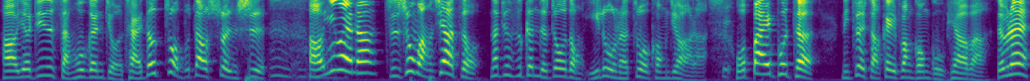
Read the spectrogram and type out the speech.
好、尤其是散户跟韭菜，都做不到顺势。嗯嗯好、因为呢，指数往下走，那就是跟着周董一路呢做空就好了。是我 buy put，你最少可以放空股票吧，对不对？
